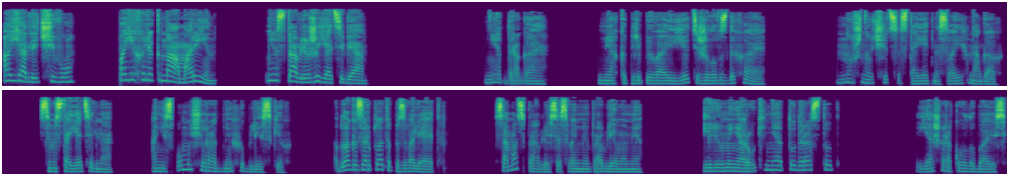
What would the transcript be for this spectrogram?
«А я для чего? Поехали к нам, Арин. Не оставлю же я тебя!» «Нет, дорогая», — мягко перепевая ее, тяжело вздыхая. «Нужно учиться стоять на своих ногах, самостоятельно, а не с помощью родных и близких. Благо зарплата позволяет. Сама справлюсь со своими проблемами. Или у меня руки не оттуда растут?» Я широко улыбаюсь.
